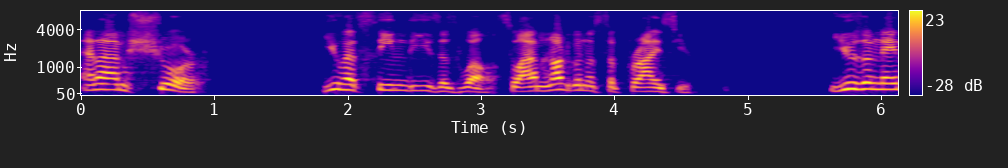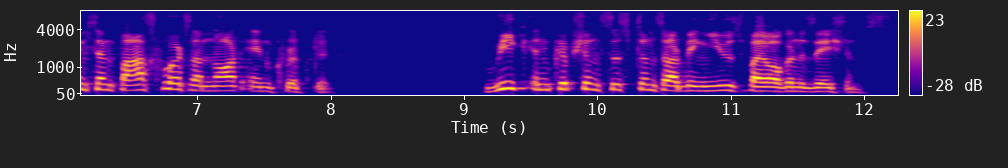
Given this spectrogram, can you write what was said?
and I'm sure you have seen these as well. So I'm not going to surprise you. Usernames and passwords are not encrypted. Weak encryption systems are being used by organizations.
